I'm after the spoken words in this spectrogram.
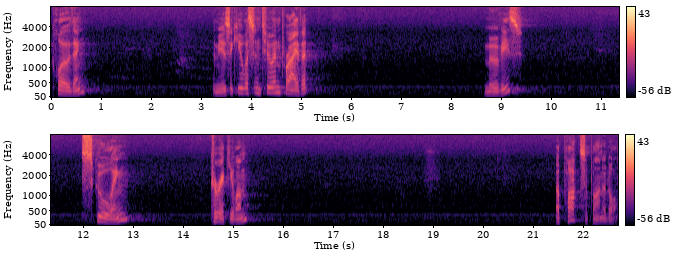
clothing, the music you listen to in private, movies, schooling, curriculum, a pox upon it all.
